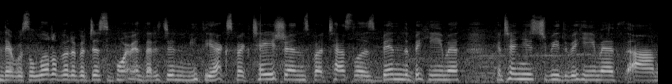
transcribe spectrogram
there was a little bit of a disappointment that it didn't meet the expectations, but Tesla has been the behemoth, continues to be the behemoth. Um,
